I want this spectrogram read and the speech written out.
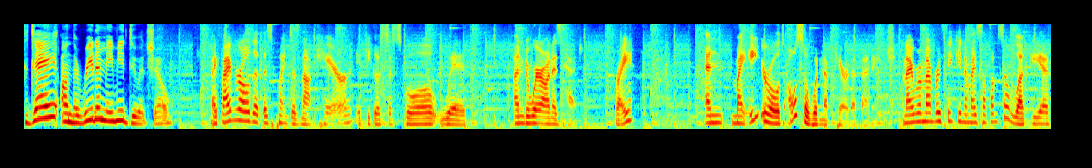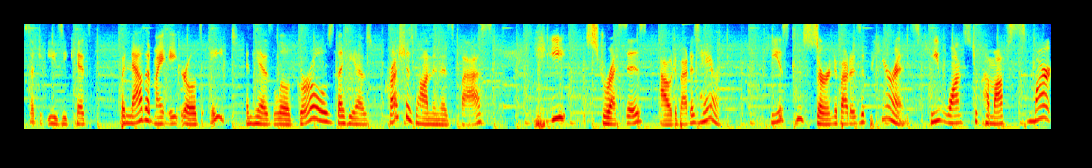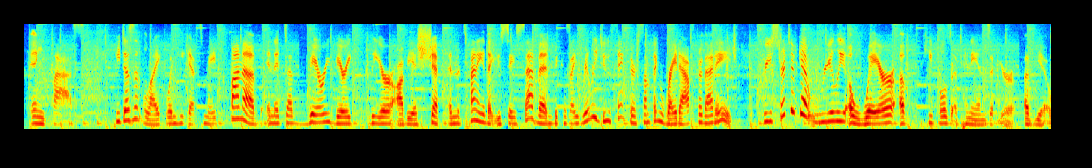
Today on the Rita Made Me Do It show. My five year old at this point does not care if he goes to school with underwear on his head, right? And my eight year old also wouldn't have cared at that age. And I remember thinking to myself, I'm so lucky. I have such easy kids. But now that my eight year old's eight and he has little girls that he has crushes on in his class, he stresses out about his hair. He is concerned about his appearance. He wants to come off smart in class. He doesn't like when he gets made fun of. And it's a very, very clear, obvious shift. And it's funny that you say seven because I really do think there's something right after that age where you start to get really aware of people's opinions of your of you.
